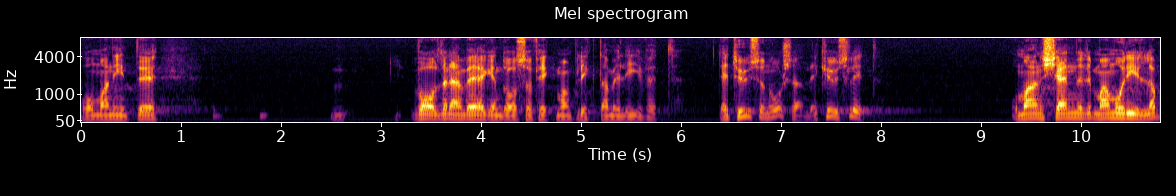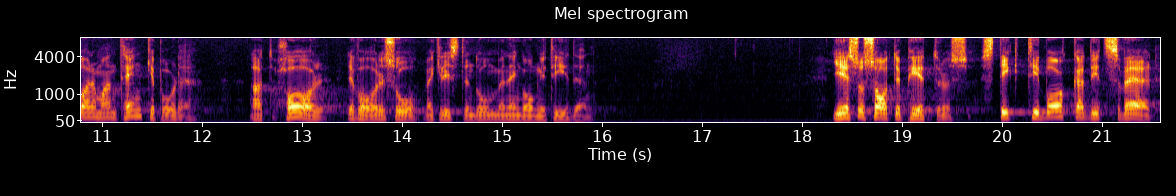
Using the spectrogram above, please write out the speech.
Om man inte valde den vägen då så fick man plikta med livet. Det är tusen år sedan, det är kusligt. Och man känner, man mår illa bara man tänker på det. att har det varit så med kristendomen en gång i tiden? Jesus sa till Petrus, stick tillbaka ditt svärd,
